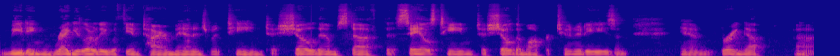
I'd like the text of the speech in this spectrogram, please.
meeting regularly with the entire management team to show them stuff, the sales team to show them opportunities and and bring up uh,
